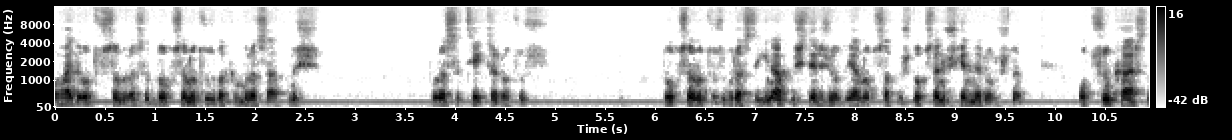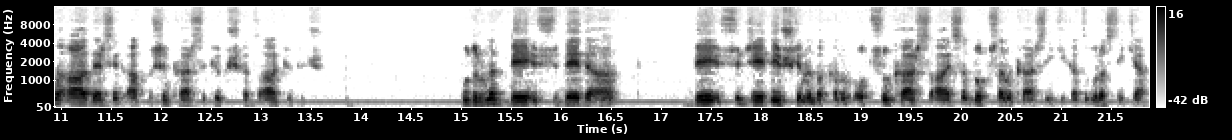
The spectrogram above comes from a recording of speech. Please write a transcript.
O halde 30 ise burası 90 30 bakın burası 60. Burası tekrar 30. 90 30 burası da yine 60 derece oldu. Yani 30 60 90 üçgenler oluştu. 30'un karşısına A dersek 60'ın karşısı kök 3 katı A kök 3. Bu durumda B üssü D de A. B üssü CD üçgenine bakalım. 30'un karşısı A ise 90'ın karşısı 2 katı burası da 2A.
